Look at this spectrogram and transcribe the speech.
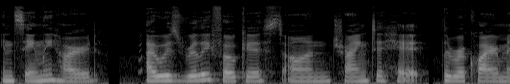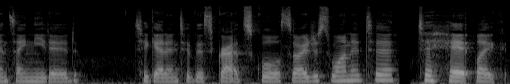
insanely hard. I was really focused on trying to hit the requirements I needed to get into this grad school. So I just wanted to to hit like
